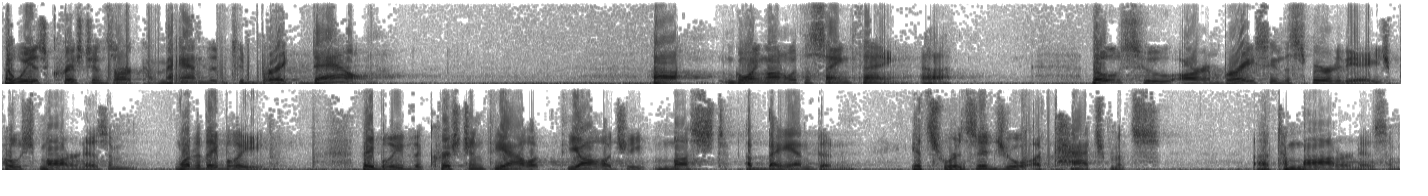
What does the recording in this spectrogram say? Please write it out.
that we as Christians are commanded to break down. Uh, going on with the same thing. Uh, those who are embracing the spirit of the age, postmodernism, what do they believe? They believe that Christian theolo- theology must abandon its residual attachments uh, to modernism.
